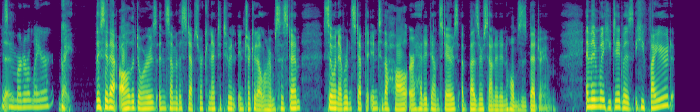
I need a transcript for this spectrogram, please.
His the murder lair? right. They say that all the doors and some of the steps were connected to an intricate alarm system. So when everyone stepped into the hall or headed downstairs, a buzzer sounded in Holmes's bedroom. And then what he did was he fired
